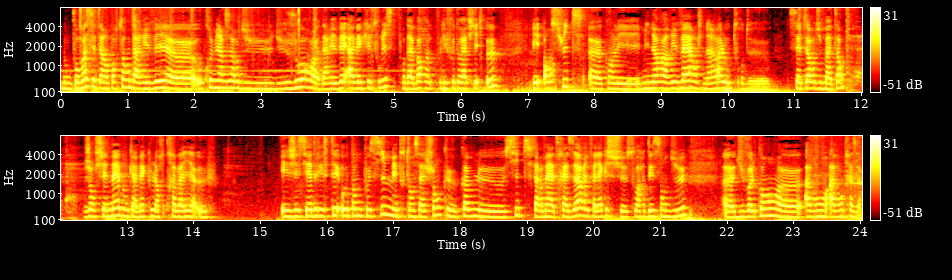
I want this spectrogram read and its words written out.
Donc pour moi c'était important d'arriver aux premières heures du, du jour, d'arriver avec les touristes pour d'abord les photographier eux et ensuite quand les mineurs arrivaient en général autour de 7 heures du matin j'enchaînais donc avec leur travail à eux. Et j'essayais de rester autant que possible, mais tout en sachant que comme le site fermait à 13h, il fallait que je sois redescendue euh, du volcan euh, avant, avant 13h.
